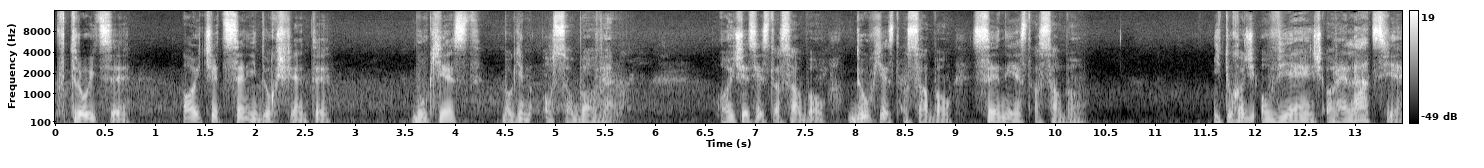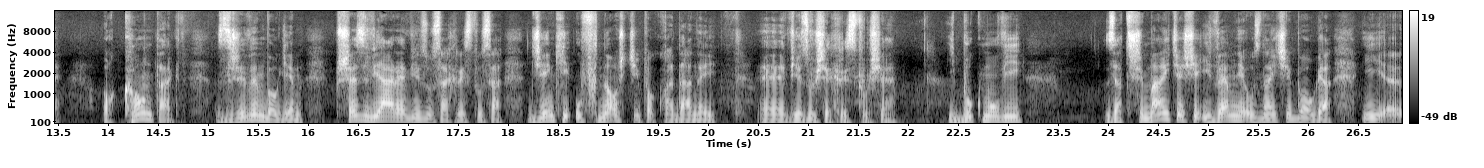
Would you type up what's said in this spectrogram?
w Trójcy, Ojciec, Syn i Duch Święty, Bóg jest Bogiem osobowym. Ojciec jest osobą, Duch jest osobą, Syn jest osobą. I tu chodzi o więź, o relację, o kontakt z żywym Bogiem przez wiarę w Jezusa Chrystusa, dzięki ufności pokładanej e, w Jezusie Chrystusie. I Bóg mówi: Zatrzymajcie się i we mnie uznajcie Boga. I e,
